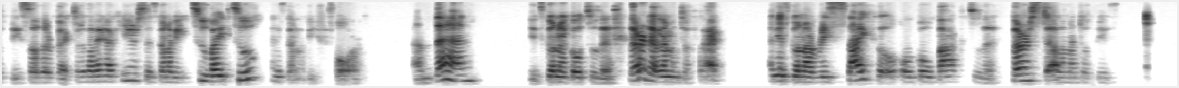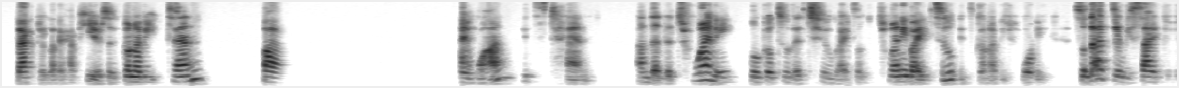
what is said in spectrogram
of this other vector that I have here. So it's gonna be two by two, and it's gonna be four. And then it's going to go to the third element of X, and it's going to recycle or go back to the first element of this vector that I have here. So it's going to be 10 by 1, it's 10. and then the 20 will go to the 2, right? So 20 by 2, it's going to be 40. So that's the recycling.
